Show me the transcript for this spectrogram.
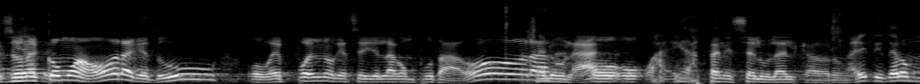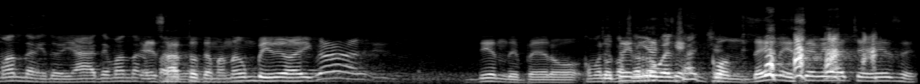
Eso no es como ahora que tú o ves porno, qué sé yo, en la computadora. Celular. O, o ay, hasta en el celular, cabrón. Ahí te los mandan y te, ya te mandan. Exacto, te mandan un video ahí. ¡Ah! ¿Entiendes? Pero Como tú le pasó a tenías Rubén que Sánchez. esconder ese VHS.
